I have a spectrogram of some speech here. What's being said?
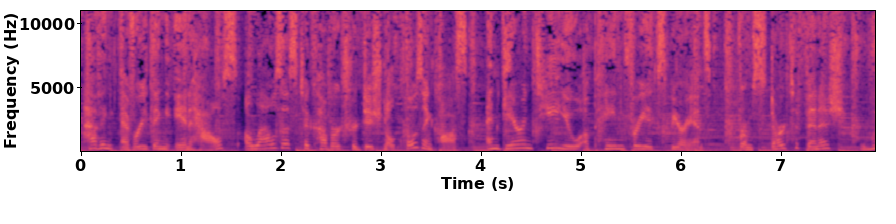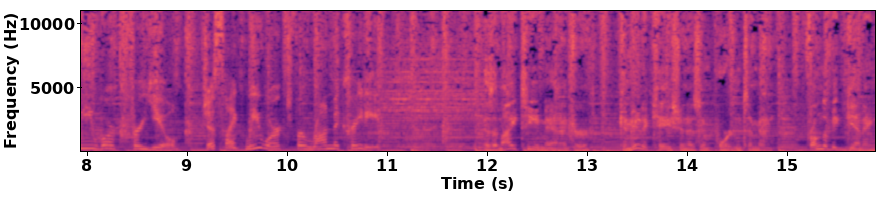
Having everything in-house allows us to cover traditional closing costs and guarantee you a pain-free experience. From start to finish, we work for you, just like we worked for Ron McCready. As an IT manager, communication is important to me. From the beginning,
